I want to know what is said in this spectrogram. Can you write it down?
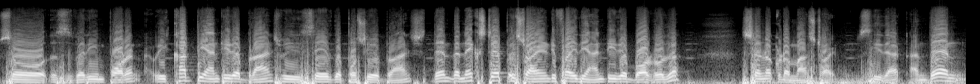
So this is very important. We cut the anterior branch, we save the posterior branch. Then the next step is to identify the anterior border of the sternocleidomastoid. See that? And then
